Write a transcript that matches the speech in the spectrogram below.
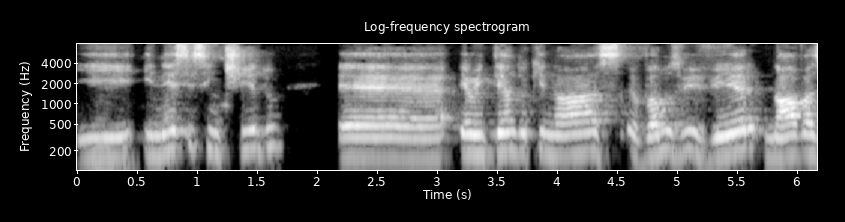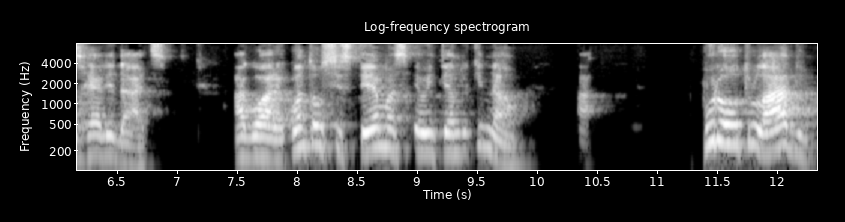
E, uhum. e nesse sentido, é, eu entendo que nós vamos viver novas realidades. Agora, quanto aos sistemas, eu entendo que não. Por outro lado,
